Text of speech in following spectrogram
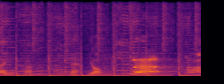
Tay này ha nè vô đó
